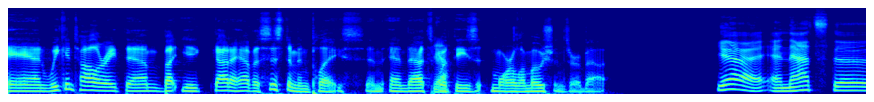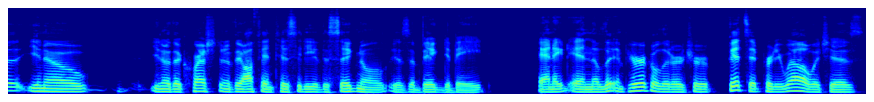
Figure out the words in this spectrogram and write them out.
And we can tolerate them, but you got to have a system in place, and and that's yeah. what these moral emotions are about. Yeah, and that's the you know you know, the question of the authenticity of the signal is a big debate. And, it, and the empirical literature fits it pretty well, which is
